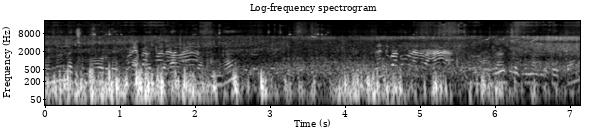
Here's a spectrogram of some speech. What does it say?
ஒன்றும் இல்லை சும்மா ஒரு ஒன்றரை கிலோ தான் வாங்கிட்டு வந்தாங்க சொல்லி சொல்லிட்டு நான் போயிட்டேன்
